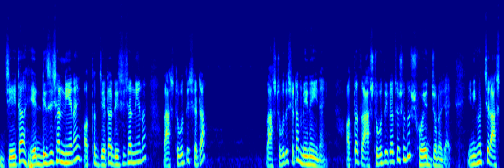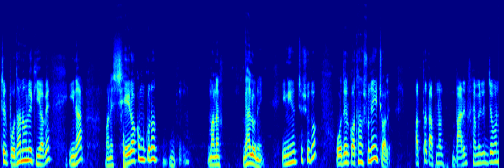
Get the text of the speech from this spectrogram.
যেটা হেড ডিসিশন নিয়ে নেয়, অর্থাৎ যেটা ডিসিশন নিয়ে নেয়, রাষ্ট্রপতি সেটা রাষ্ট্রপতি সেটা মেনেই নেয়। অর্থাৎ রাষ্ট্রপতির কাছে শুধু শোয়ের জন্য যায়। ইনি হচ্ছে রাষ্ট্রের প্রধান হলে কী হবে? ইনার মানে সেই রকম কোনো মানে ভ্যালু নেই। ইনি হচ্ছে শুধু ওদের কথা শুনেই চলে। অর্থাৎ আপনার বাড়ির ফ্যামিলির যেমন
